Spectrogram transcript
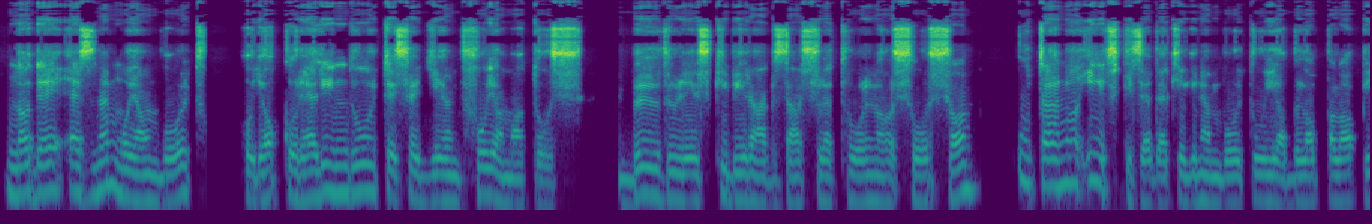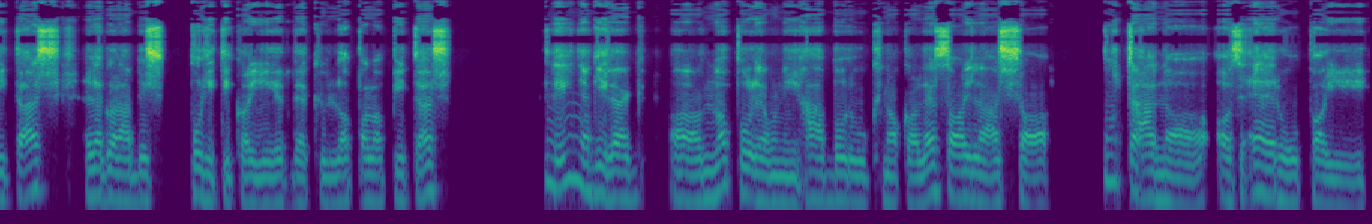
Na de ez nem olyan volt, hogy akkor elindult, és egy ilyen folyamatos bővülés, kivirágzás lett volna a sorsa. Utána évtizedekig nem volt újabb lapalapítás, legalábbis politikai érdekű lapalapítás. Lényegileg a napoleoni háborúknak a lezajlása, utána az európai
